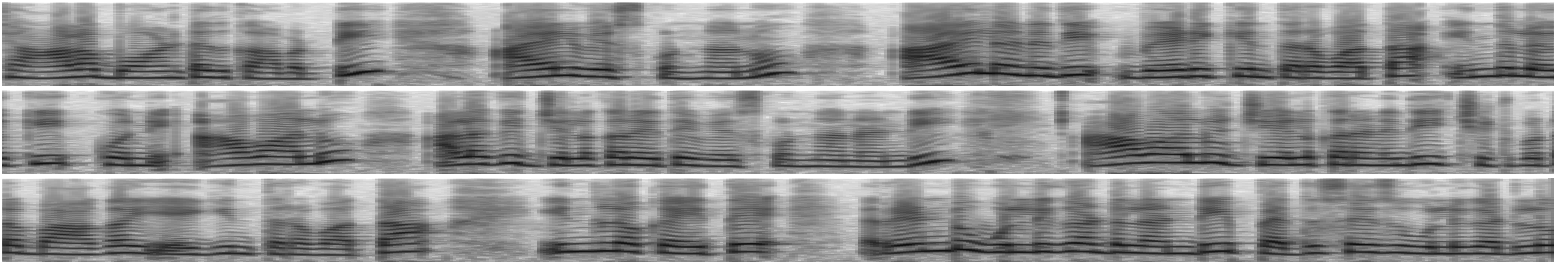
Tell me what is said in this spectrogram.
చాలా బాగుంటుంది కాబట్టి ఆయిల్ వేసుకుంటున్నాను. ఆయిల్ అనేది వేడెక్కిన తర్వాత ఇందులోకి కొన్ని ఆవాలు అలాగే జీలకర్ర అయితే వేసుకుంటున్నానండి. ఆవాలు జీలకర్ర అనేది చిటుపట బాగా ఏగిన తర్వాత ఇందులోకైతే రెండు ఉల్లిగడ్డలు అండి పెద్ద సైజు ఉల్లిగడ్డలు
